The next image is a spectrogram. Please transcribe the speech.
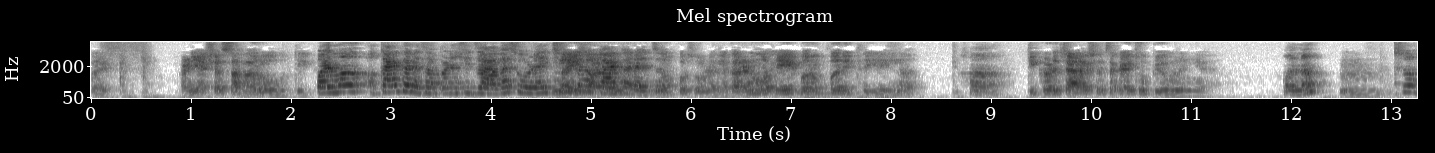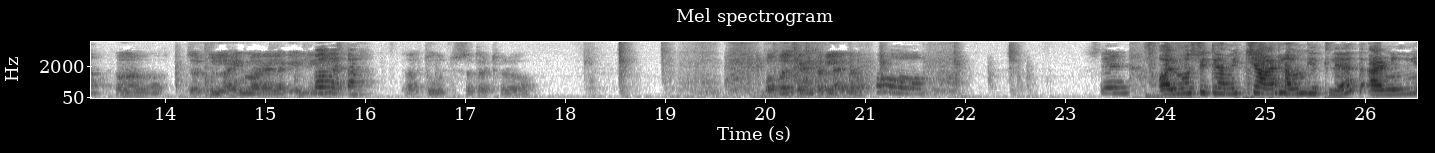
करेक्ट आणि अशा सहा रो होतील पण मग काय करायचं? आपण अशी जागा सोडायची नाही का जागा काय करायचं? नको सोडायला कारण मग हे बरोबर इथे येईल ना. हा. तिकडच्या आरशाचा काहीच उपयोग नाहीये. हो ना? हम्म. असं? हा, जर तू लाईन मारायला गेली. बघ आता. हा तू स्वतः ठरव. बबल सेंटरला आहे ना? हो. ऑलमोस्ट इथे आम्ही चार लावून घेतलेत आणि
